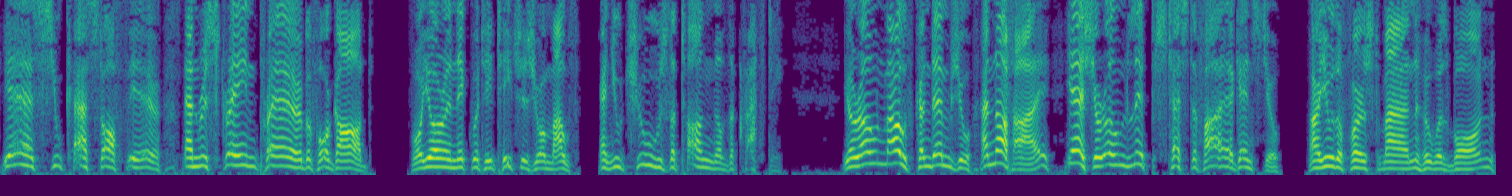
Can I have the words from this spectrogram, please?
Yes, you cast off fear, and restrain prayer before God. For your iniquity teaches your mouth, and you choose the tongue of the crafty. Your own mouth condemns you, and not I. Yes, your own lips testify against you. Are you the first man who was born,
